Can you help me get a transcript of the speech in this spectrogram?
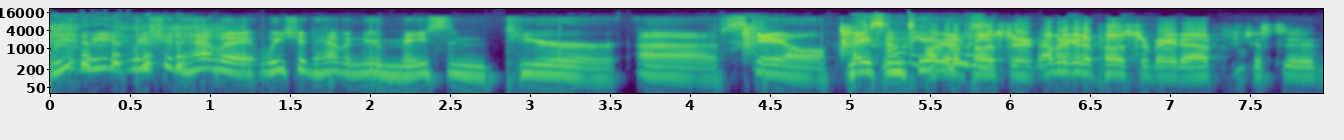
we, we we should have a we should have a new Mason tier uh scale. Mason How Tier. I'm gonna poster. I'm gonna get a poster made up, just to,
